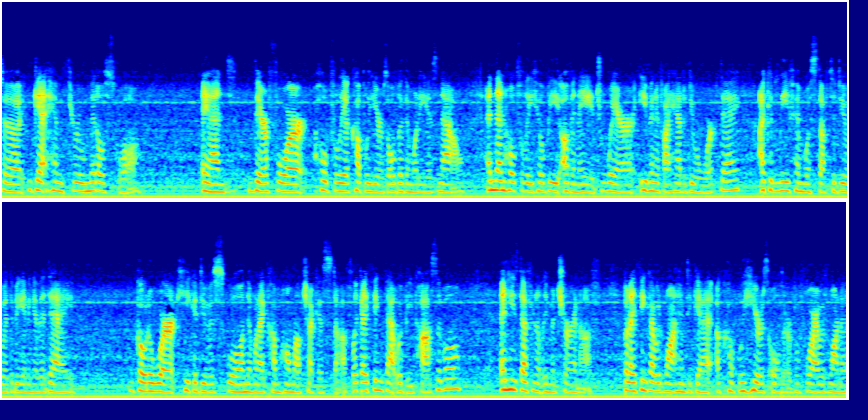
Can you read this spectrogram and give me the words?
to get him through middle school and therefore hopefully a couple years older than what he is now and then hopefully he'll be of an age where even if i had to do a work day i could leave him with stuff to do at the beginning of the day go to work he could do his school and then when i come home i'll check his stuff. Like i think that would be possible and he's definitely mature enough. But i think i would want him to get a couple years older before i would want to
